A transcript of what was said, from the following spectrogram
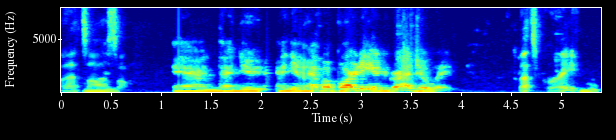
that's um, awesome and then you and you have a party and graduate. That's great. Mm.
